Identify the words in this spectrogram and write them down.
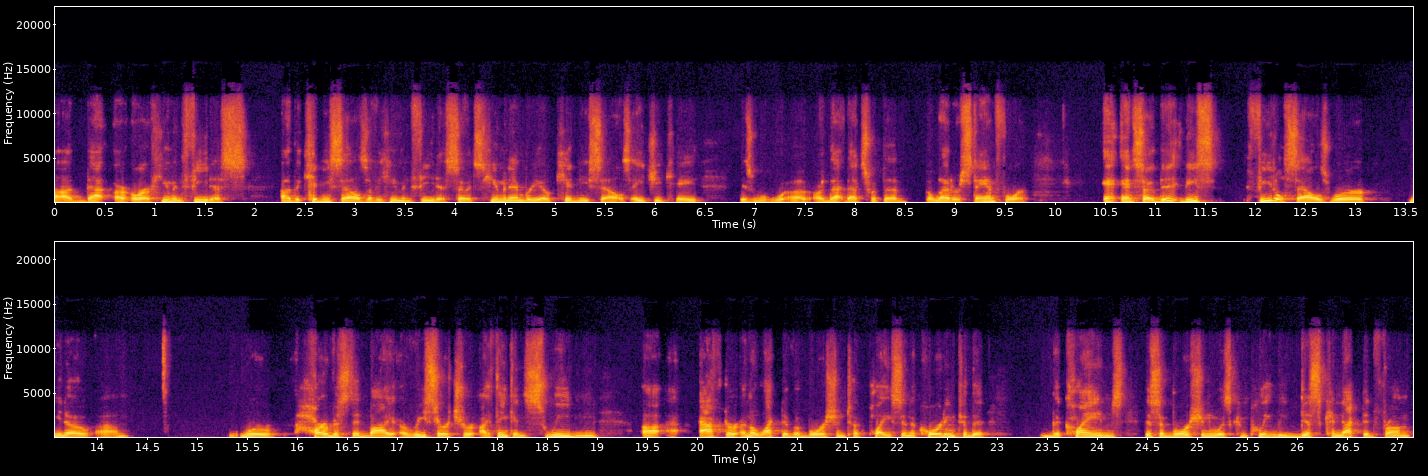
uh, that or, or, a human fetus, uh, the kidney cells of a human fetus. So it's human embryo kidney cells. HEK is uh, that that's what the the letters stand for. And, and so th- these fetal cells were, you know. Um, were harvested by a researcher, I think in Sweden, after an elective abortion took place. And according to the the claims this abortion was completely disconnected from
